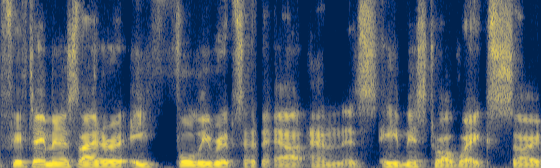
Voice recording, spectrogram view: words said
15 minutes later, he fully rips it out, and he missed 12 weeks. So.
